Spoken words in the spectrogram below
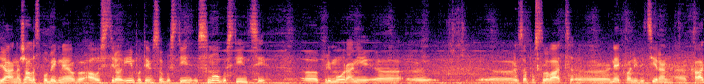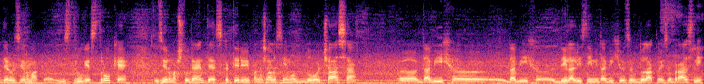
Ja, nažalost, pobegnejo v Avstrijo in potem so gostin, smo gostinci, Eh, primorani eh, eh, zaposlovati nekvalificiran kader oziroma iz druge stroke oziroma študente, s katerimi pa nažalost nimamo dovolj časa da bi, jih, da bi jih delali z njimi, da bi jih dodatno izobrazili.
